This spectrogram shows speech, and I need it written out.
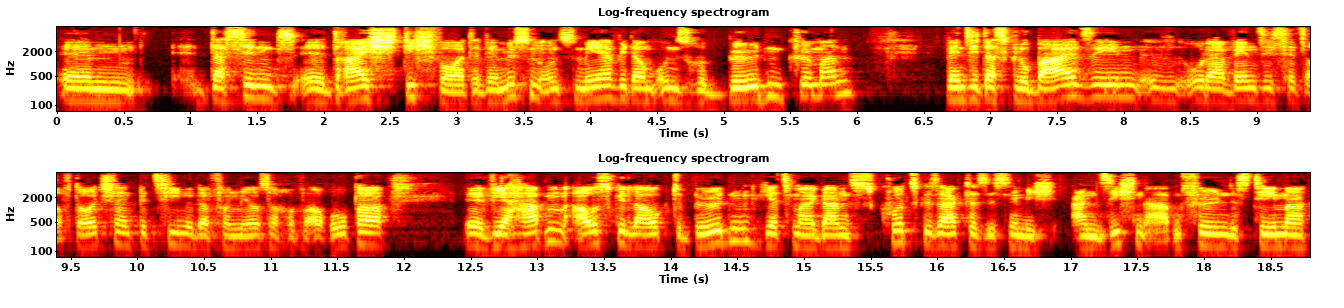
ähm, das sind äh, drei Stichworte. Wir müssen uns mehr wieder um unsere Böden kümmern. Wenn Sie das global sehen äh, oder wenn Sie es jetzt auf Deutschland beziehen oder von mir aus auch auf Europa, äh, wir haben ausgelaugte Böden. Jetzt mal ganz kurz gesagt, das ist nämlich an sich ein abendfüllendes Thema.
